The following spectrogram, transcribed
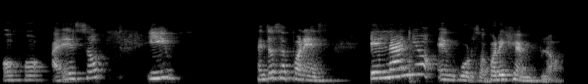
ojo a eso. Y entonces pones el año en curso, por ejemplo,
